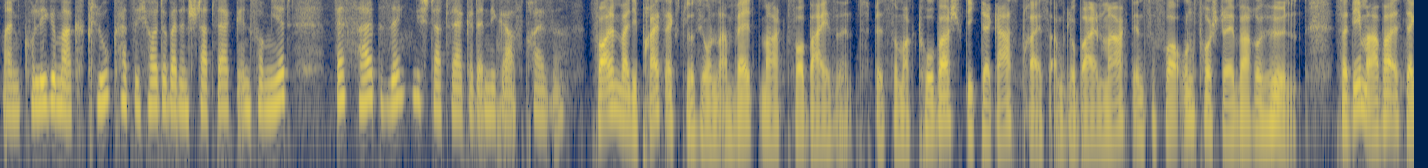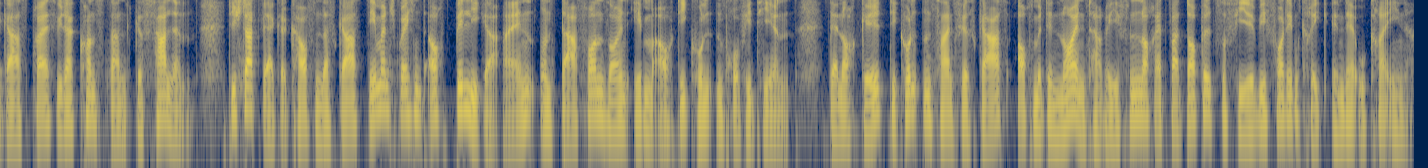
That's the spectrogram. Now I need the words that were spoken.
Mein Kollege Marc Klug hat sich heute bei den Stadtwerken informiert. Weshalb senken die Stadtwerke denn die Gaspreise? Vor allem, weil die Preisexplosionen am Weltmarkt vorbei sind. Bis zum Oktober stieg der Gaspreis am globalen Markt in zuvor unvorstellbare Höhen. Seitdem aber ist der Gaspreis wieder konstant gefallen. Die Stadtwerke kaufen das Gas dementsprechend auch billiger ein und davon sollen eben auch die Kunden profitieren. Dennoch gilt, die Kunden zahlen fürs Gas auch mit den neuen Tarifen noch etwa doppelt so viel wie vor dem Krieg in der Ukraine.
